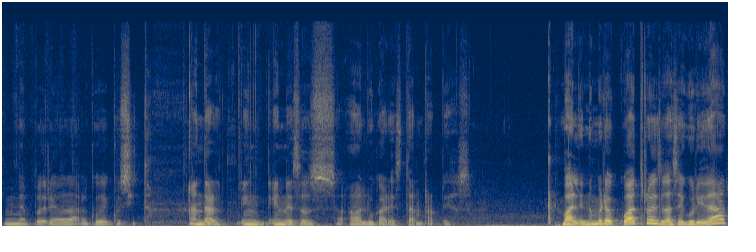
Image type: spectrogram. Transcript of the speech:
me podría dar algo de cosita andar en, esos ah, lugares tan rápidos. Vale, número cuatro es la seguridad.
